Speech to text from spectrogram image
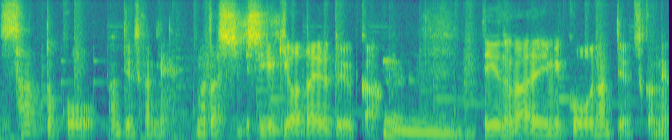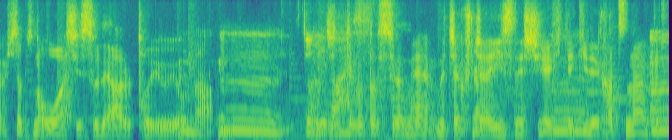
さっとこうなんていうんですかね。またし刺激を与えるというか。うん。っていうのがある意味こうなんていうんですかね。一つのオアシスであるというような感じってことですよね。むちゃくちゃいいですね。刺激的でかつなんかちょっと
